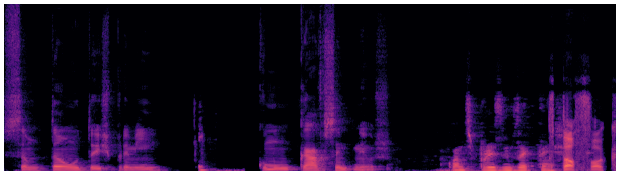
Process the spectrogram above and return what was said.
são tão úteis para mim como um carro sem pneus. Quantos prisms é que tens? What the fuck?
